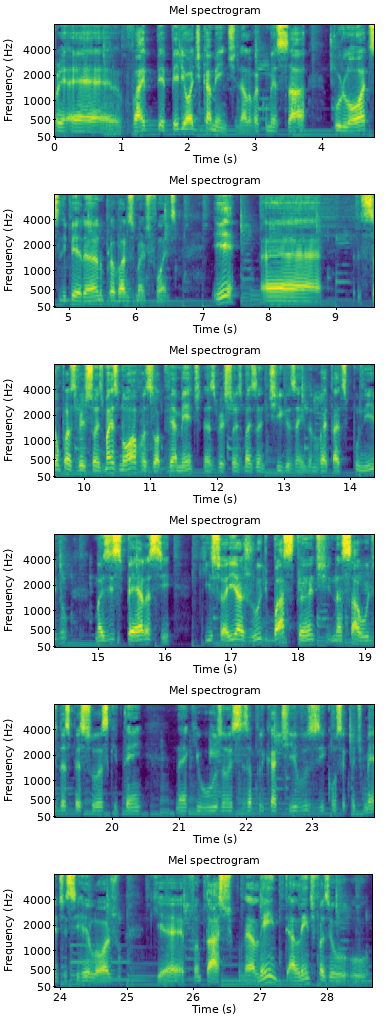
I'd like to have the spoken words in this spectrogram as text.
é, vai periodicamente, né, ela vai começar por lotes liberando para vários smartphones. E é, são para as versões mais novas, obviamente, né? as versões mais antigas ainda não vai estar disponível, mas espera-se que isso aí ajude bastante na saúde das pessoas que têm, né, que usam esses aplicativos e, consequentemente, esse relógio que é fantástico. Né? Além, além de fazer o, o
